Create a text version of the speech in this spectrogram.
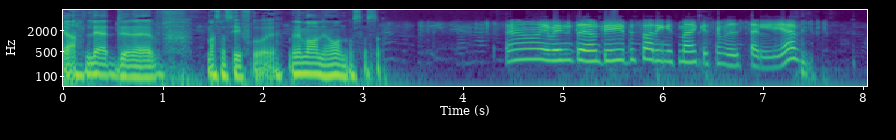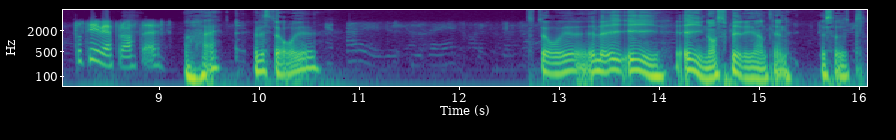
ja, LED, eh, massa siffror. Men det är vanliga Anos alltså. Ja, jag vet inte, det är dessvärre inget märke som vi säljer på tv-apparater. Nej, men det står ju... Står ju, eller i, i Ynos blir det egentligen. Det ser ut.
